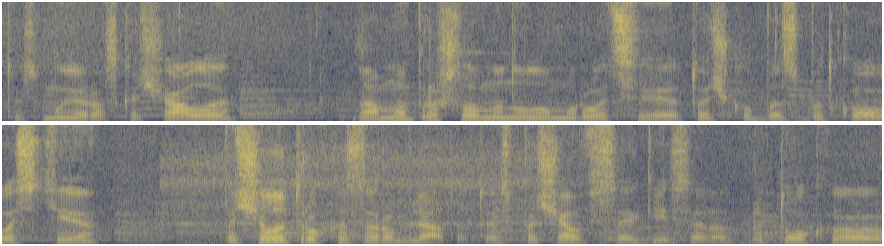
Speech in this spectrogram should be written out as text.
тобто ми розкачали. Да, ми пройшли в минулому році точку беззбитковості, почали трохи заробляти. Тобто почався якийсь приток, е,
